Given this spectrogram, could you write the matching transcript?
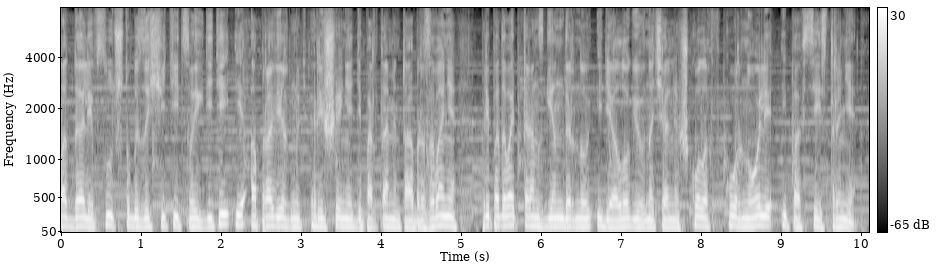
подали в суд, чтобы защитить своих детей и опровергнуть решение Департамента образования преподавать трансгендерную идеологию в начальных школах в Корнуолле и по всей стране –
